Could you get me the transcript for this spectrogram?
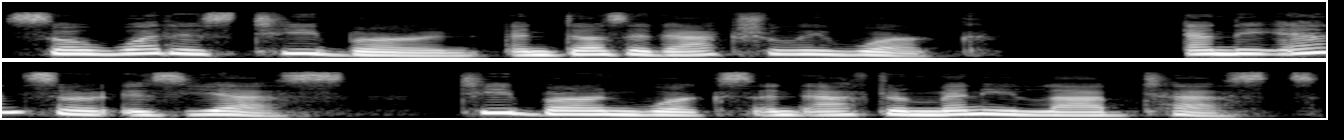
So what is Tea Burn and does it actually work? And the answer is yes, Tea Burn works and after many lab tests,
